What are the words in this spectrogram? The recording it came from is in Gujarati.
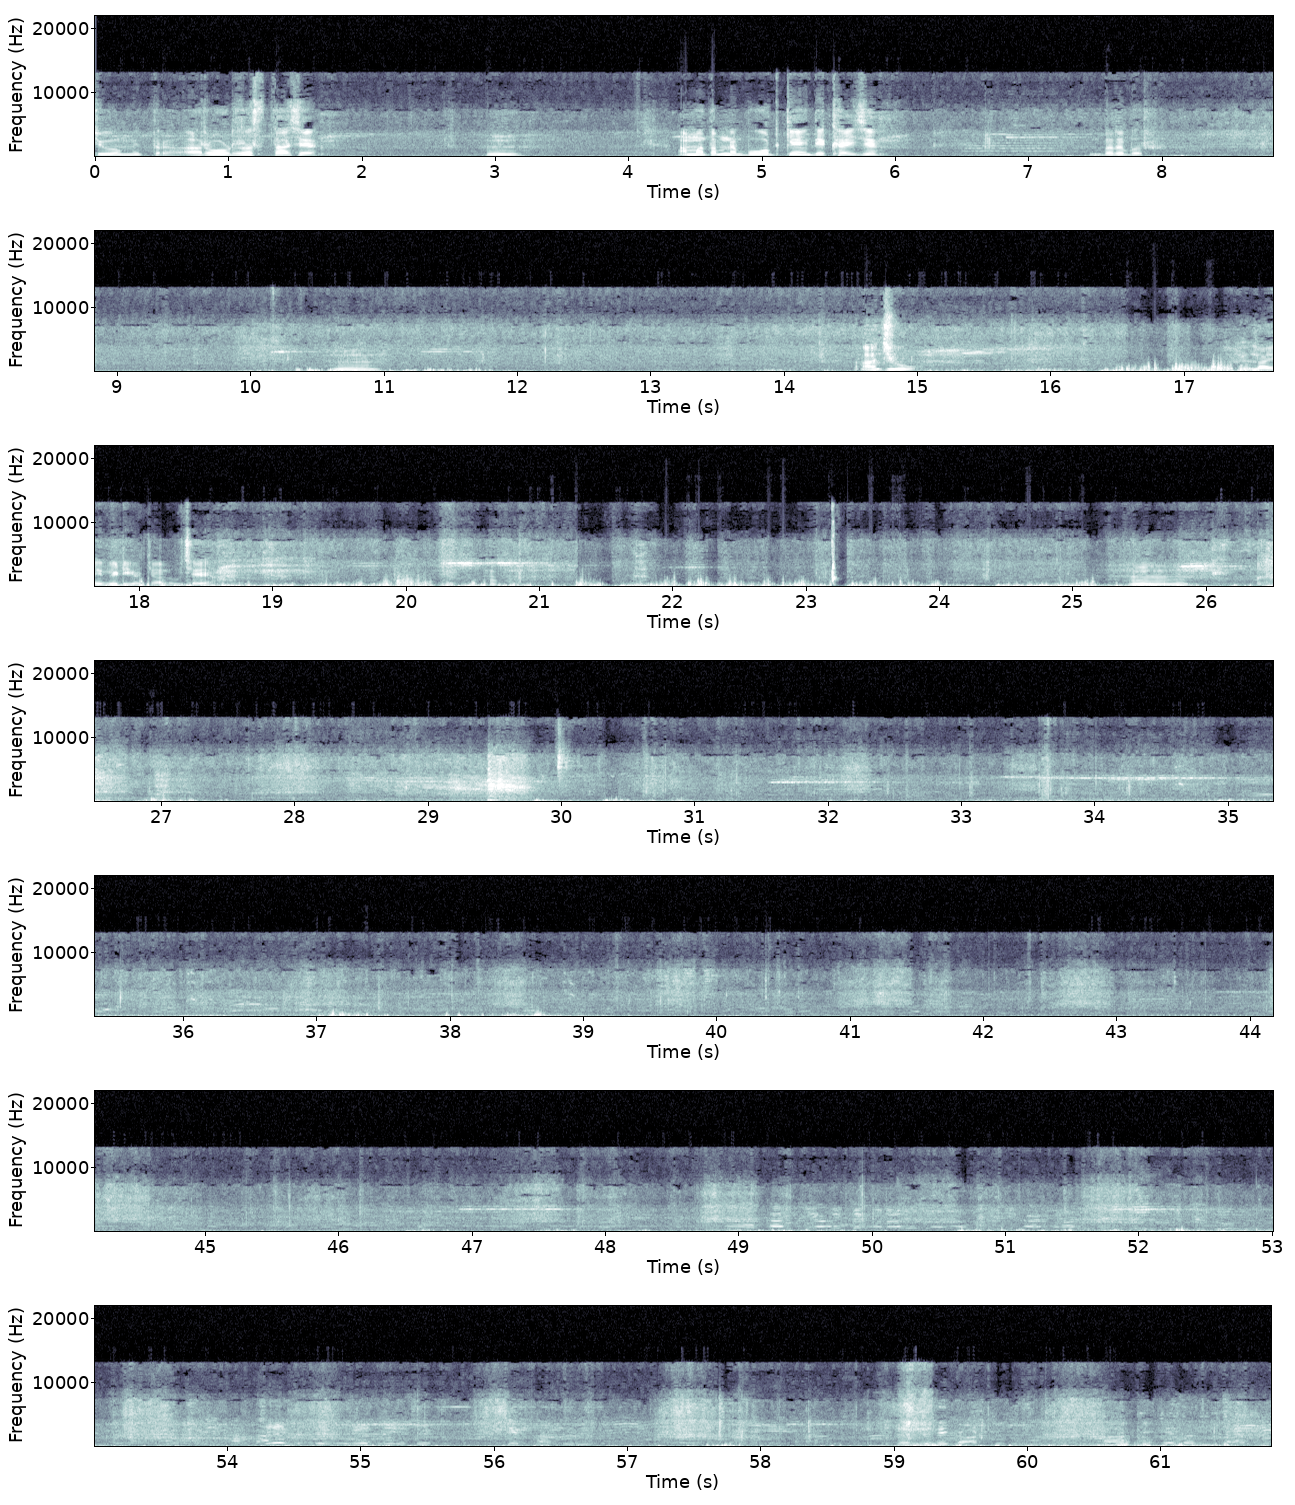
જુઓ મિત્ર, આ રોડ રસ્તા છે. આમાં તમને બોટ ક્યાંય દેખાય છે? બરાબર. આ જુઓ. લાઈવ વીડિયો ચાલુ છે.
